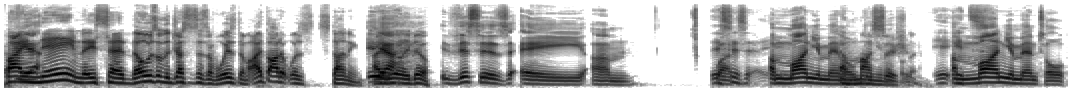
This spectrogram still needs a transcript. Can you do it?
By Yeah. name, they said those are the justices of wisdom. I thought it was stunning. I really do. This is a um, This what? is a monumental, A monumental decision. It- a monumental.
